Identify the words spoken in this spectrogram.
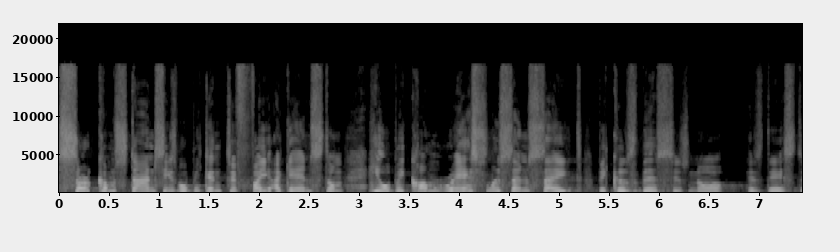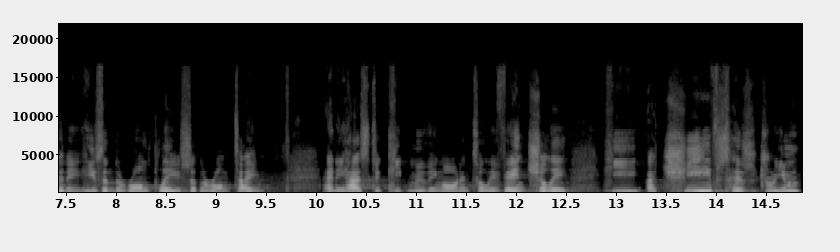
Circumstances will begin to fight against him. He will become restless inside because this is not his destiny. He's in the wrong place at the wrong time. And he has to keep moving on until eventually he achieves his dream.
